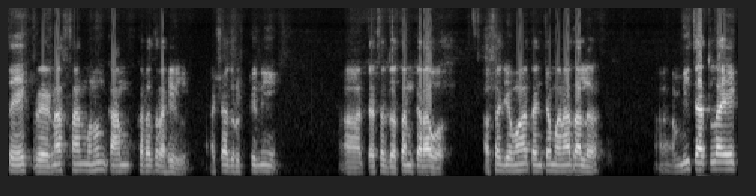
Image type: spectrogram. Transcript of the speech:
ते एक प्रेरणास्थान म्हणून काम करत राहील अशा दृष्टीने त्याचं जतन करावं. असं जेव्हा त्यांच्या मनात आलं मी त्यातला एक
